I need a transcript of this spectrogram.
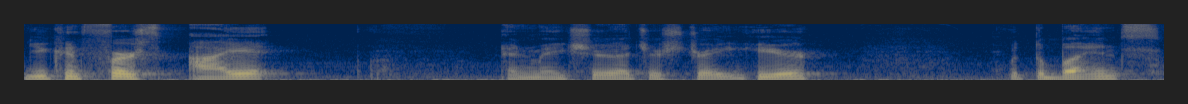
you can first eye it and make sure that you're straight here with the buttons.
